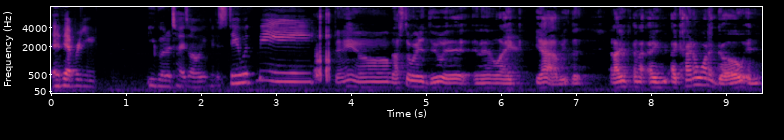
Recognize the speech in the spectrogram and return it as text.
if ever you you go to Taichung, you can just stay with me. Bam. That's the way to do it. And then like, yeah, we. The, and I and I, I kind of want to go in,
